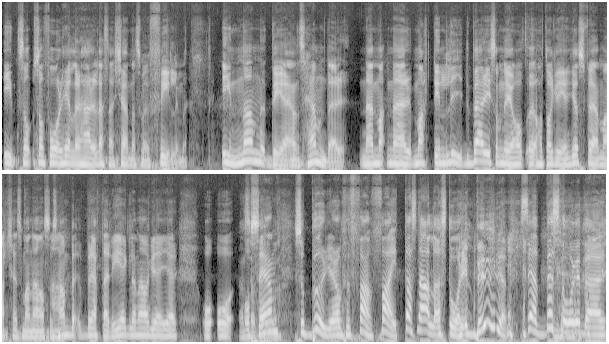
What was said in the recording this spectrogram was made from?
In, som, som får hela det här nästan kännas som en film. Innan det ens händer när, Ma- när Martin Lidberg som ni har, har tagit in just för den matchen som annonsers, Ja. han be- berättar reglerna och grejer och, och, Han och sen så börjar de för fan fightas när alla står i buren. Sebbe står ju där,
